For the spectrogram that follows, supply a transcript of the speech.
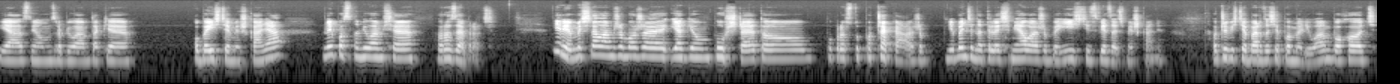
Ja z nią zrobiłam takie obejście mieszkania, no i postanowiłam się rozebrać. Nie wiem, myślałam, że może jak ją puszczę, to po prostu poczeka, że nie będzie na tyle śmiała, żeby iść i zwiedzać mieszkanie. Oczywiście bardzo się pomyliłam, bo choć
